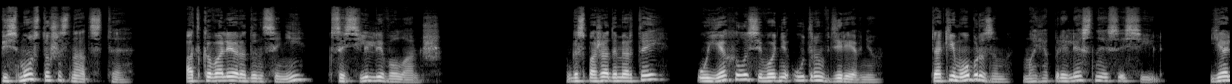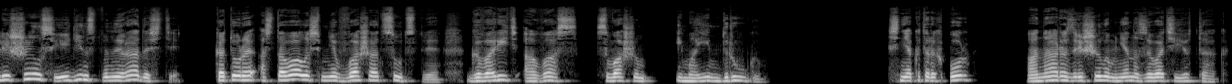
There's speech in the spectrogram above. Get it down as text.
Письмо 116. От кавалера Дансени к Сесилии Воланж. Госпожа Домертей уехала сегодня утром в деревню. Таким образом, моя прелестная Сесиль, я лишился единственной радости, которая оставалась мне в ваше отсутствие, говорить о вас с вашим и моим другом. С некоторых пор она разрешила мне называть ее так,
